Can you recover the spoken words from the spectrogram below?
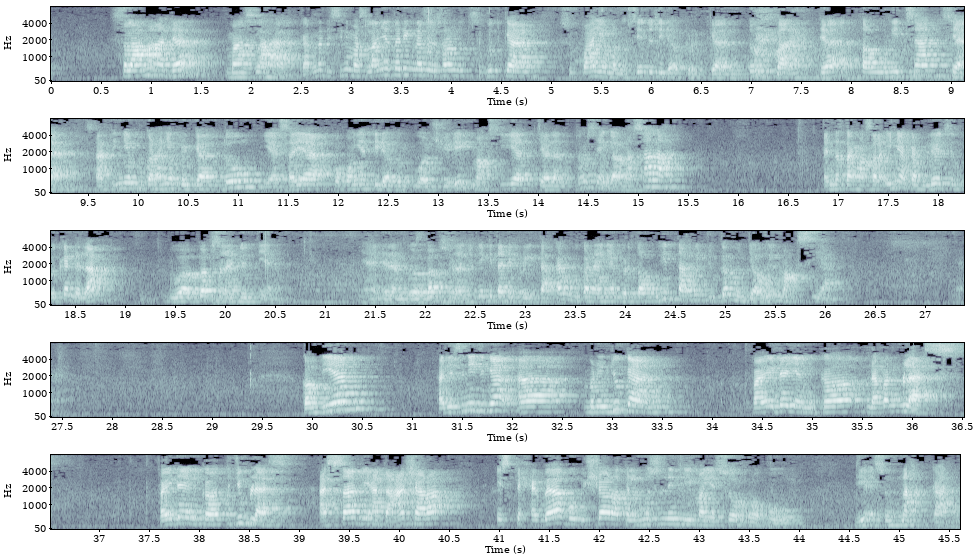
selama ada masalah. Karena di sini masalahnya tadi Nabi SAW sebutkan supaya manusia itu tidak bergantung pada tauhid saja. Artinya bukan hanya bergantung, ya saya pokoknya tidak berbuat syirik, maksiat jalan terus ya nggak masalah. Dan tentang masalah ini akan beliau sebutkan dalam dua bab selanjutnya. Ya, dalam dua bab selanjutnya kita diperintahkan bukan hanya bertauhid tapi juga menjauhi maksiat. Kemudian hadis ini juga uh, menunjukkan faedah yang ke-18. Faedah yang ke-17, as-sabi'ata asyara istihbabu bisyaratil muslim bima yasurruhu. Dia sunnahkan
